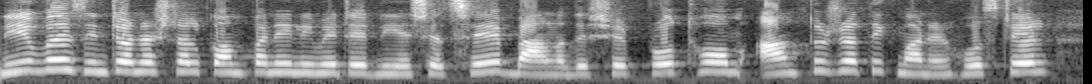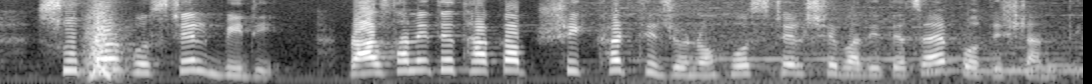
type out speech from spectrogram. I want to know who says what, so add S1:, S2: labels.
S1: নিউওয়েজ international company limited নিয়ে এসেছে বাংলাদেশের প্রথম আন্তর্জাতিক মানের হোস্টেল, সুপার হোস্টেল বিডি। রাজধানীতে থাকা শিক্ষার্থীর জন্য হোস্টেল সেবা দিতে চায় প্রতিষ্ঠানটি।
